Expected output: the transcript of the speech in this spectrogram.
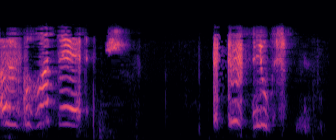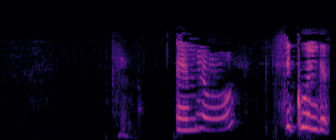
Е, Кого ти любиш? Ем, Ну, секунду.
